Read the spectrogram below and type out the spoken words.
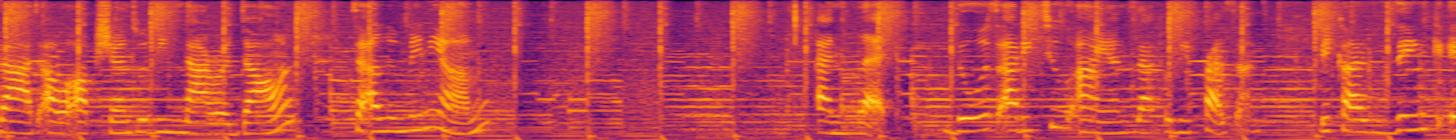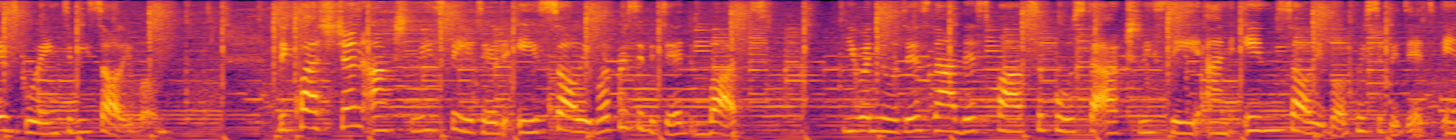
that our options would be narrowed down to aluminium and lead. Those are the two ions that will be present because zinc is going to be soluble. The question actually stated a soluble precipitate, but you will notice that this part's supposed to actually say an insoluble precipitate in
